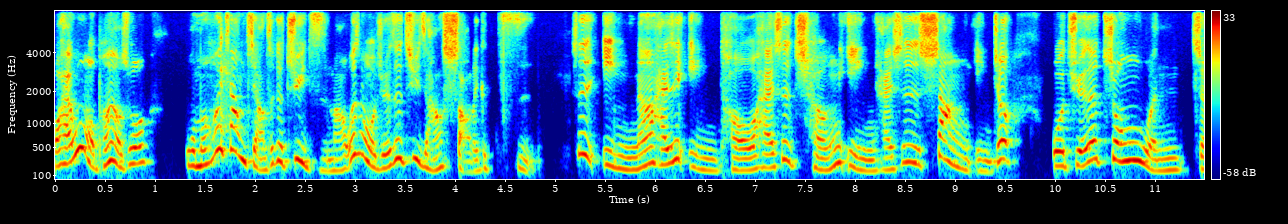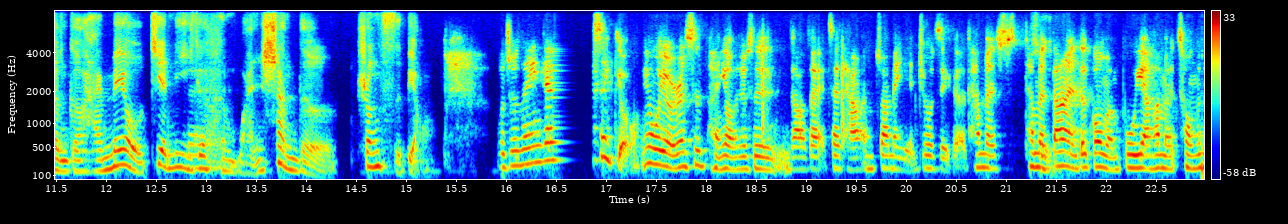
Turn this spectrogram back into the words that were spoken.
我还问我朋友说，我们会这样讲这个句子吗？为什么我觉得这句子好像少了一个字？是瘾呢，还是瘾头，还是成瘾，还是上瘾？就我觉得中文整个还没有建立一个很完善的生词表。我觉得应该是有，因为我有认识朋友，就是你知道在，在在台湾专门研究这个，他们他们当然都跟我们不一样，他们从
